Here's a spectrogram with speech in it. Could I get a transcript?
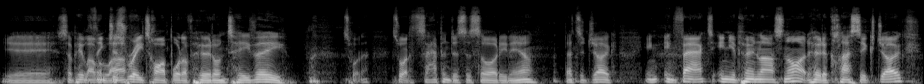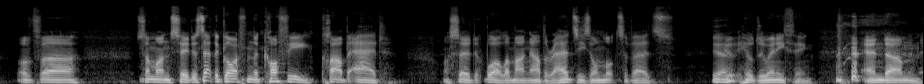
Yeah, so people Love think just retype what I've heard on TV. That's what that's what's happened to society now. That's a joke. In, in fact, in Yeppoon last night, I heard a classic joke of uh, someone said, "Is that the guy from the coffee club ad?" I said, "Well, among other ads, he's on lots of ads. Yeah. He'll, he'll do anything." and um,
